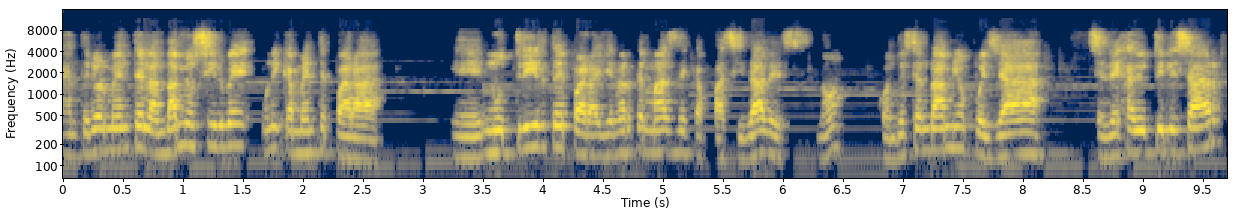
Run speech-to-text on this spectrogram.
anteriormente, el andamio sirve únicamente para eh, nutrirte, para llenarte más de capacidades, ¿no? Cuando este andamio pues ya se deja de utilizar,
